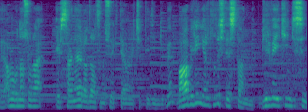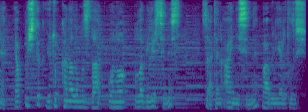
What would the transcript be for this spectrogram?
E, Ama bundan sonra Efsaneler adı altında sürekli devam edecek dediğim gibi. Babil'in yaratılış destanını bir ve ikincisini yapmıştık. YouTube kanalımızda onu bulabilirsiniz. Zaten aynı isimli Babil'in yaratılış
